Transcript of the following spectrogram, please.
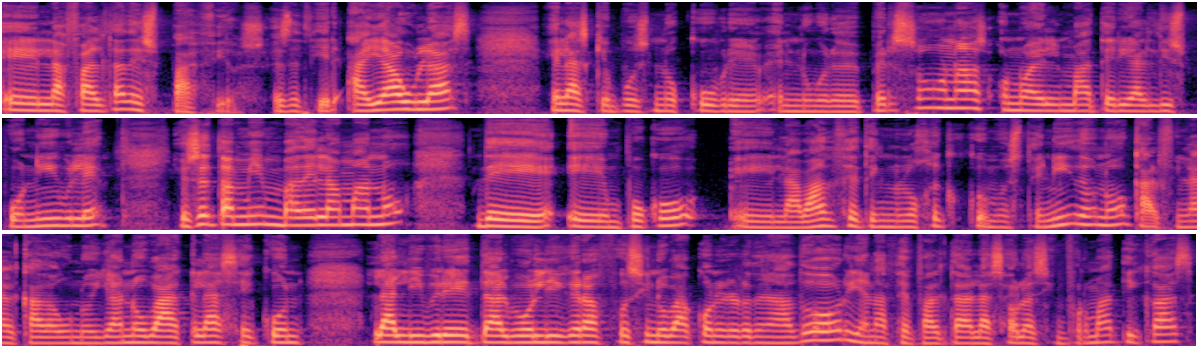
eh, la falta de espacios. Es decir, hay aulas en las que pues, no cubre el número de personas o no hay el material disponible. Y eso también va de la mano de un poco el avance tecnológico que hemos tenido, ¿no? que al final cada uno ya no va a clase con la libreta, el bolígrafo, sino va con el ordenador, ya no hace falta las aulas informáticas.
